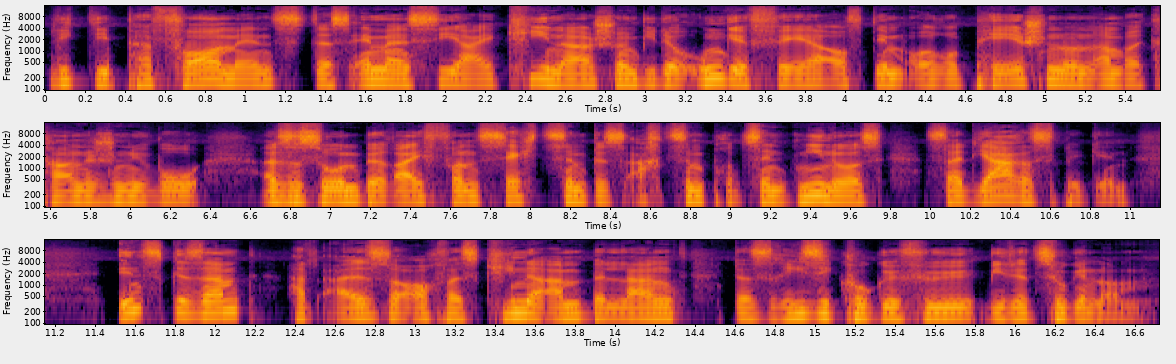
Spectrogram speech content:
liegt die Performance des MSCI China schon wieder ungefähr auf dem europäischen und amerikanischen Niveau, also so im Bereich von 16 bis 18 Prozent Minus seit Jahresbeginn. Insgesamt hat also auch was China anbelangt das Risikogefühl wieder zugenommen.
